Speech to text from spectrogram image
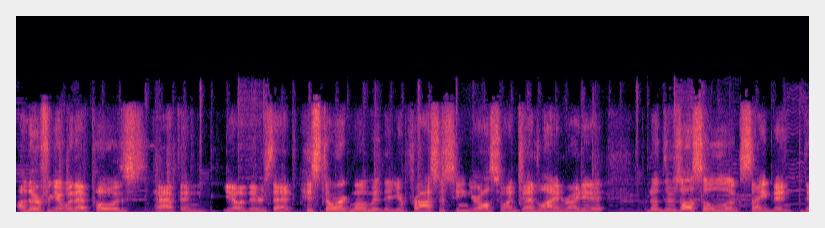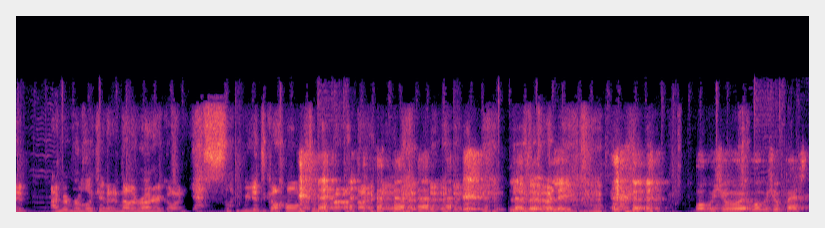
I'll never forget when that pose happened. You know, there's that historic moment that you're processing. You're also on deadline writing it but there's also a little excitement that I remember looking at another runner going, "Yes, like we get to go home tomorrow." a little bit of relief. what was your What was your best?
